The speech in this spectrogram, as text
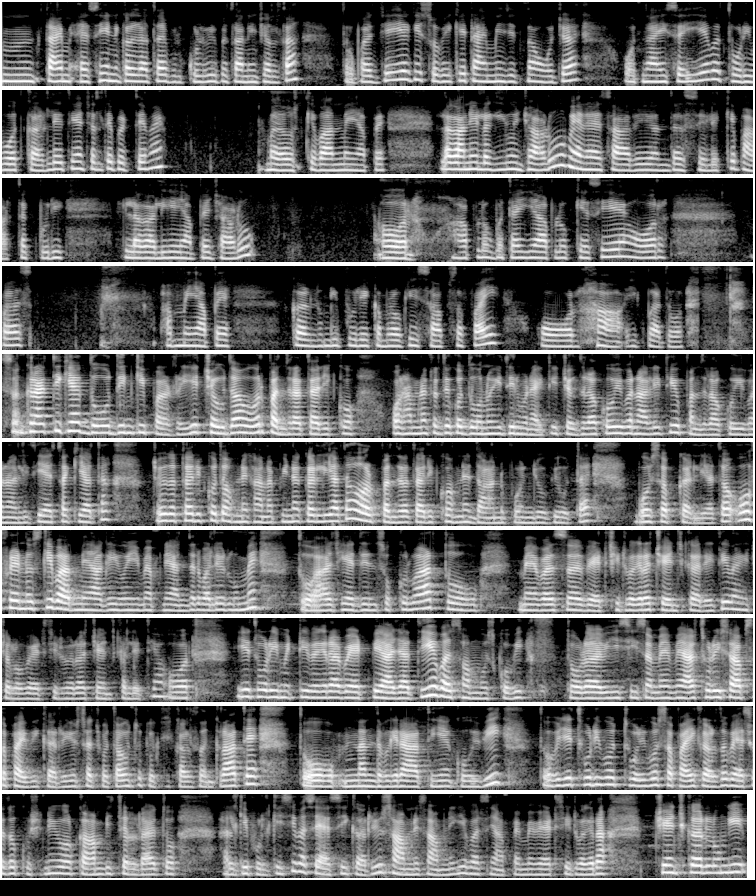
टाइम ऐसे ही निकल जाता है, बिल्कुल भी पता नहीं चलता। तो बस यही है कि सुबह के टाइम में जितना हो जाए, उतना ही सही है, बस थोड़ी बहुत कर लेते हैं चलते फिरते में। बस उसके बाद मैं यहाँ पे लगाने लगी हूँ झाड़ू, मैंने सारे अंदर से लेके बाहर तक पूरी लगा ली है यहाँ पे झाड़ू। और आप लोग बताइए, आप लोग कैसे हैं? और बस अब मैं यहाँ पे कर लूँगी पूरे कमरों की साफ़ सफ़ाई और हाँ एक बात और। संक्रांति क्या दो दिन की पड़ रही है, चौदह और पंद्रह तारीख को। और हमने तो देखो दोनों ही दिन बनाई थी। चौदह को भी बना ली थी और पंद्रह को ही बना ली थी। ऐसा किया था। चौदह तारीख को तो हमने खाना पीना कर लिया था और पंद्रह तारीख को हमने दान पुण्य जो भी होता है, वो सब कर लिया था। और फ्रेंड, उसके बाद में आ गई हुई मैं अपने अंदर वाले रूम में। तो आज है दिन शुक्रवार तो मैं बस बेडशीट वगैरह चेंज कर रही थी। मैंने चलो बेडशीट वगैरह चेंज कर लेती हूँ। और ये थोड़ी मिट्टी वगैरह बेड पर आ जाती है, बस हम उसको भी थोड़ा अभी इसी समय में आज थोड़ी साफ़ सफ़ाई भी कर रही हूँ, सच बताऊँ तो क्योंकि कल संक्रांत है तो नंद वगैरह आती हैं कोई भी तो ये थोड़ी बहुत थोड़ी बहुत सफ़ाई कर दो, वैसे तो कुछ नहीं और काम भी चल रहा है तो हल्की फुल्की सी बस ऐसे ही कर रही हूँ सामने सामने की बस यहाँ पे मैं बेड शीट वगैरह चेंज कर लूँगी,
